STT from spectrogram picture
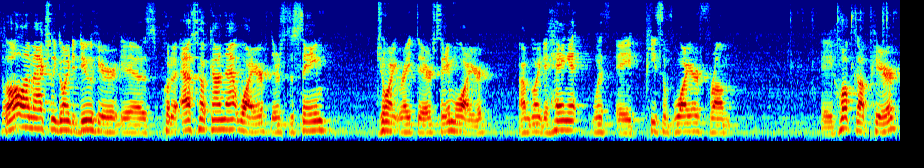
So all I'm actually going to do here is put an S-hook on that wire. There's the same joint right there, same wire. I'm going to hang it with a piece of wire from a hook up here.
